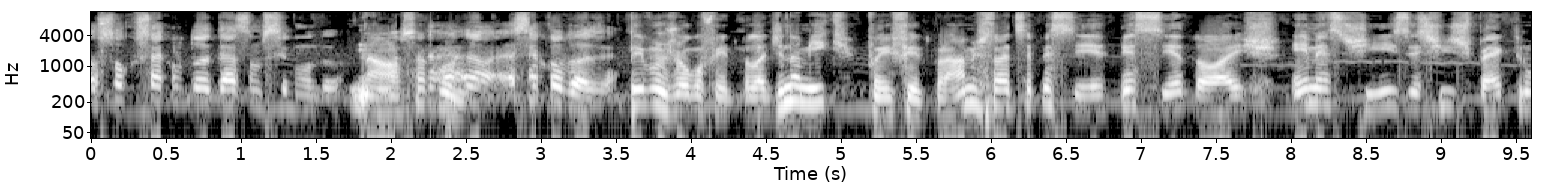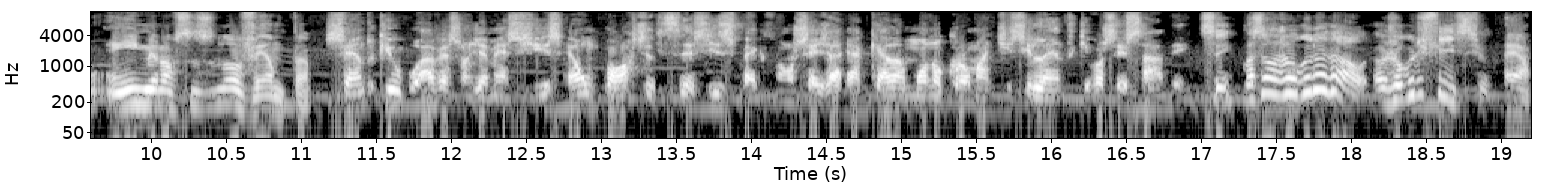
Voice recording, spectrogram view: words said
ou sou com o século XII? Não, século É, não, é século XII. Teve um jogo feito pela Dynamic, foi feito para Amstrad CPC, PC, DOS, MSX e SX Spectrum em 1990. Sendo que o- a versão de MSX é um porte de CX Spectrum, ou seja, é aquela monocromatice lenta que vocês sabem. Sim, mas é um jogo legal, é um jogo difícil. É, é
